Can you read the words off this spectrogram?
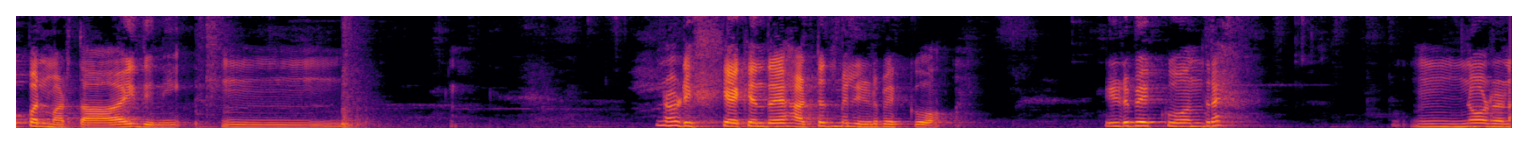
ಓಪನ್ ಮಾಡ್ತಾ ಇದ್ದೀನಿ. ನೋಡಿ, ಯಾಕೆಂದರೆ ಹಟ್ಟದ ಮೇಲೆ ಇಡಬೇಕು. ಇಡಬೇಕು ಅಂದರೆ ನೋಡೋಣ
